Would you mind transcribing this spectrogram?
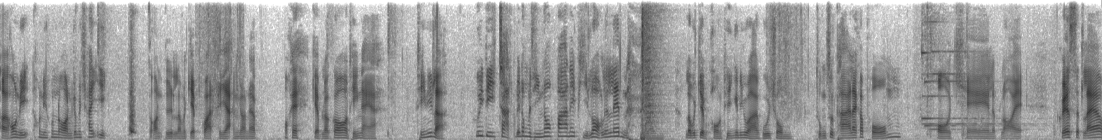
เอ่อห้องนี้ห้องนี้ห้องนอนก็ไม่ใช่อีก ก่อนอื่นเรามาเก็บกวาดขยะกันก่อนนะครับ โอเค เก็บแล้วก็ทิ้งไหนอะทิ้งนี่เหรอเฮ้ยดีจัดไม่ต้องไปทิ้งนอกบ้านให้ผีหลอกเล่นๆ เราไปเก็บของทิ้งกันดีกว่าคุณผู้ชม ถุงสุดท้ายแล้วครับผม โอเคเรียบร้อย เควสเสร็จแล้ว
